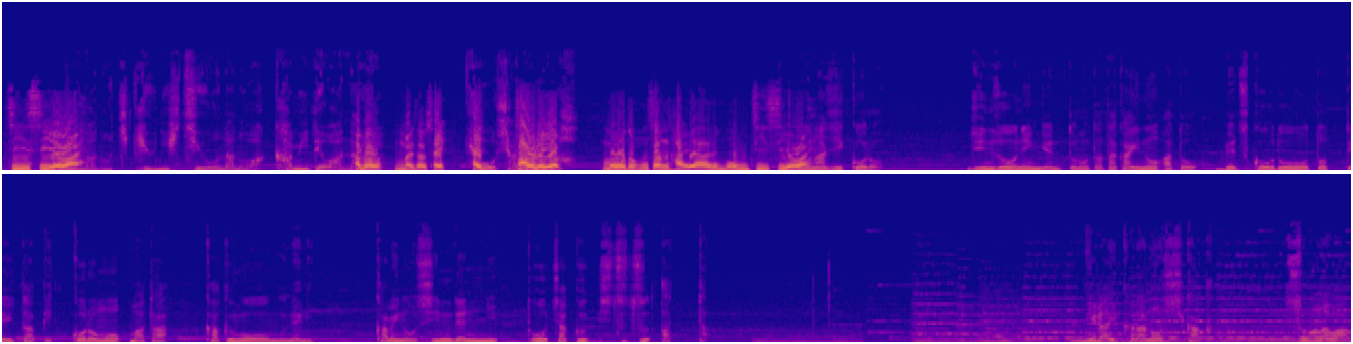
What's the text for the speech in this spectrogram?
咁自私啊！今の地球に必要なのは神では喂，ない啊唔係唔係就死，係就你啊！魔童嘅身體啊！你唔好咁自私啊！喂，同じ頃人造人間との戦いの後別行動をとっていたピッコロもまた覚悟を胸に神の神殿に到着しつつあった未来からの刺客その名は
